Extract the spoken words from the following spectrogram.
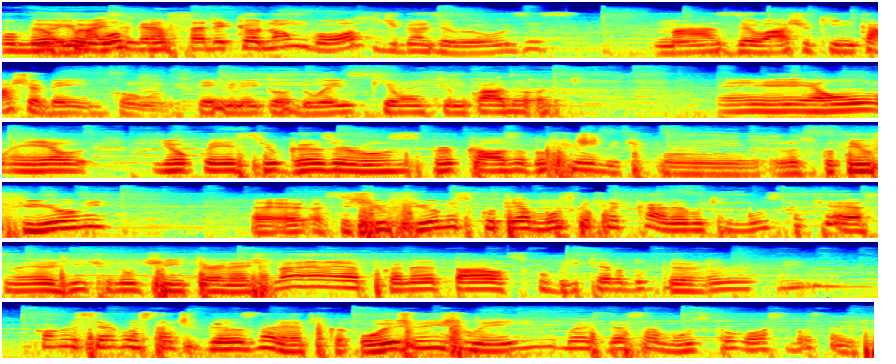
O meu o foi mais o oposto. engraçado é que eu não gosto de Guns N' Roses, mas eu acho que encaixa bem com Terminator 2, que é um filme que eu adoro. É, é um, é, eu, e eu conheci o Guns N' Roses por causa do filme. Tipo, eu escutei o filme, é, assisti o filme, escutei a música e falei, caramba, que música que é essa, né? A gente não tinha internet na época, né? Tal, descobri que era do Guns e comecei a gostar de Guns na época. Hoje eu enjoei, mas dessa música eu gosto bastante.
